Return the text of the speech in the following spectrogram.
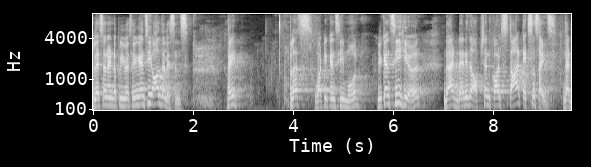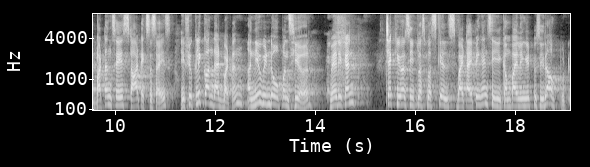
lesson and the previous, you can see all the lessons, right? Plus, what you can see more, you can see here that there is an option called start exercise. That button says start exercise. If you click on that button, a new window opens here where you can check your C++ skills by typing and see compiling it to see the output.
